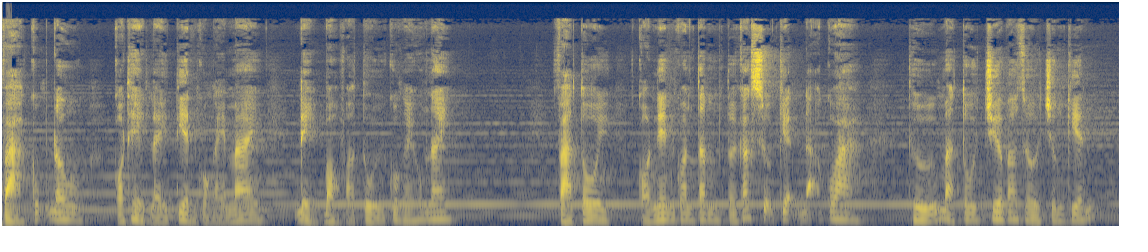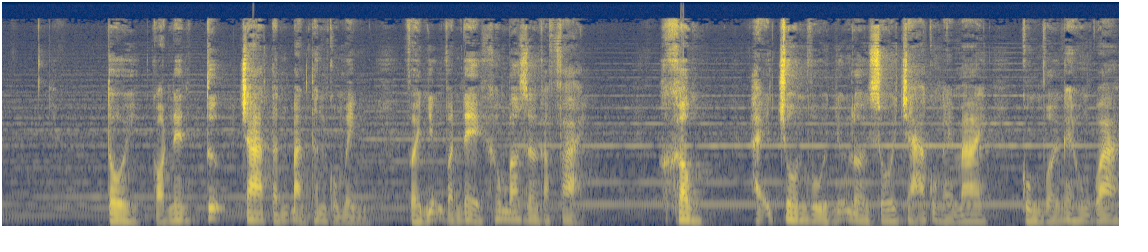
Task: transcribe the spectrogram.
Và cũng đâu có thể lấy tiền của ngày mai để bỏ vào túi của ngày hôm nay. Và tôi có nên quan tâm tới các sự kiện đã qua, thứ mà tôi chưa bao giờ chứng kiến. Tôi có nên tự tra tấn bản thân của mình với những vấn đề không bao giờ gặp phải? Không, hãy chôn vùi những lời dối trá của ngày mai cùng với ngày hôm qua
